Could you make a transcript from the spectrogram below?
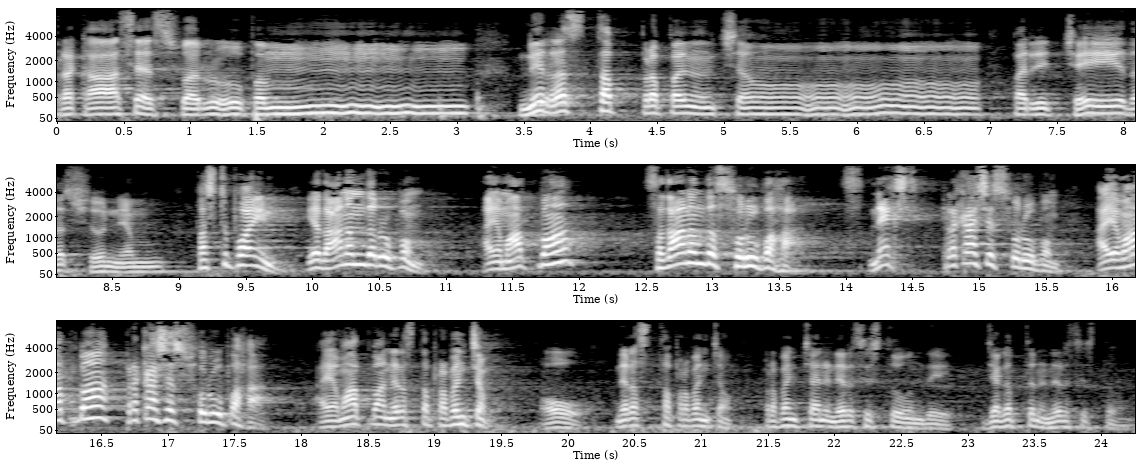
ప్రకాశ స్వరూపం. నిరస్త ప్రపంచం. పరిచ్ఛేద శూన్యం. ఫస్ట్ పాయింట్. యదానంద రూపం. అయమాత్మ సదానంద స్వరూప. నెక్స్ట్ ప్రకాశ స్వరూపం అయమాత్మ ప్రకాశ స్వరూప అయమాత్మ నిరస్త ప్రపంచం ఓ నిరస్త ప్రపంచం ప్రపంచాన్ని నిరసిస్తూ ఉంది. జగత్తుని నిరసిస్తూ ఉంది.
